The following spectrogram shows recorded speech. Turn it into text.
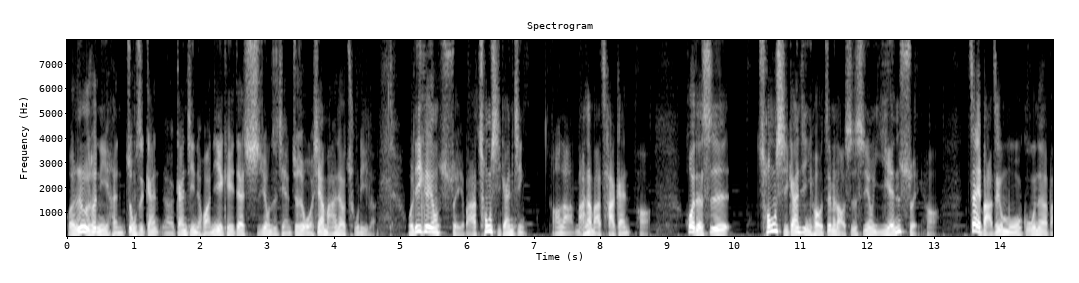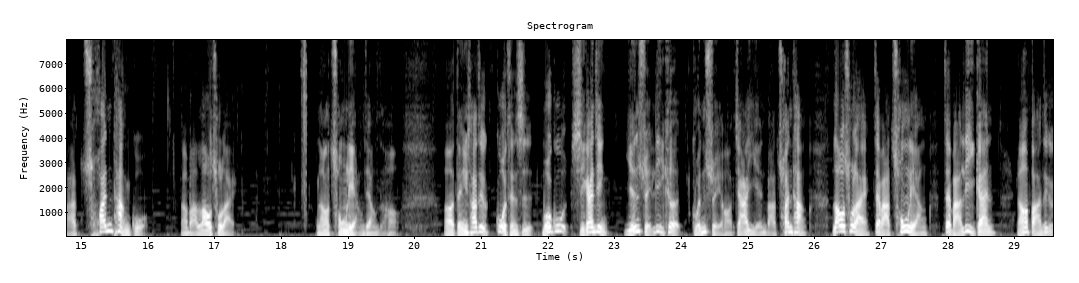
或者如果说你很重视干呃干净的话，你也可以在使用之前，就是我现在马上就要处理了，我立刻用水把它冲洗干净，然后呢马上把它擦干，好，或者是冲洗干净以后，这边老师是用盐水哈，再把这个蘑菇呢把它汆烫过，然后把它捞出来，然后冲凉这样子哈，呃，等于它这个过程是蘑菇洗干净，盐水立刻滚水哈，加盐把它汆烫，捞出来，再把它冲凉，再把它沥干。然后把这个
